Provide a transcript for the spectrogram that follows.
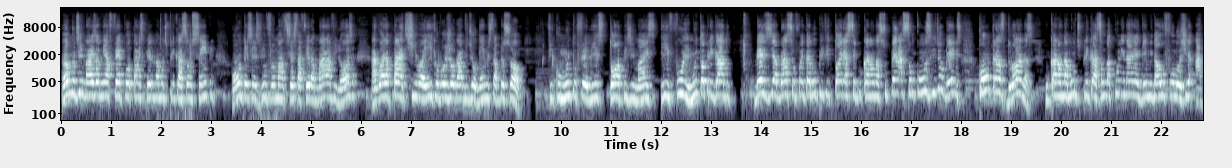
amo demais a minha fé botar um espelho na multiplicação sempre, ontem vocês viram, foi uma sexta-feira maravilhosa, agora partiu aí que eu vou jogar videogames, tá pessoal? Fico muito feliz, top demais e fui. Muito obrigado. Beijos e abraço, fã Itanup Vitória, sempre o canal da superação com os videogames, contra as drogas, o canal da multiplicação da culinária game, da ufologia a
